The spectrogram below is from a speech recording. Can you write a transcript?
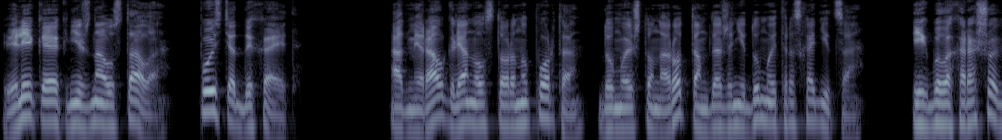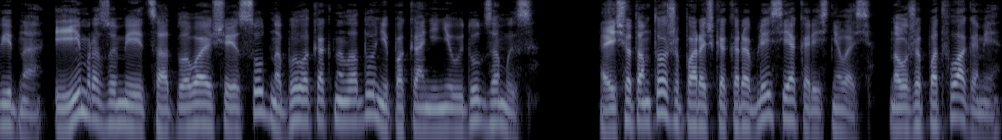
«Великая княжна устала. Пусть отдыхает». Адмирал глянул в сторону порта, думая, что народ там даже не думает расходиться. Их было хорошо видно, и им, разумеется, отплывающее судно было как на ладони, пока они не уйдут за мыс. А еще там тоже парочка кораблей с якорей снялась, но уже под флагами,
